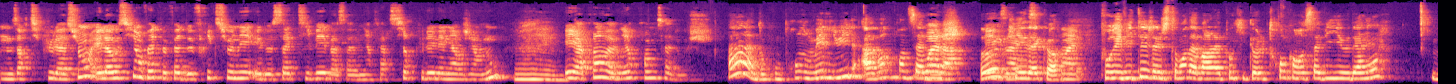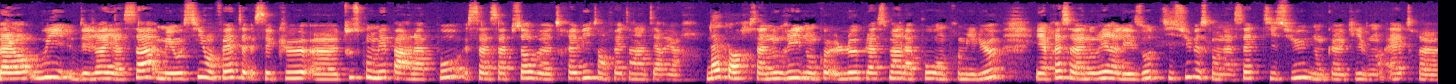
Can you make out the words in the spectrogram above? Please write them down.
nos, articulations. Et là aussi en fait le fait de frictionner et de s'activer, bah, ça va venir faire circuler l'énergie en nous. Hmm. Et après on va venir prendre sa douche. Ah donc on, prend, on met l'huile avant de prendre sa voilà, douche. Ok d'accord. Ouais. Pour éviter justement d'avoir la peau qui colle trop quand on s'habille derrière? Bah alors oui, déjà il y a ça, mais aussi en fait c'est que euh, tout ce qu'on met par la peau, ça s'absorbe très vite en fait à l'intérieur. D'accord. Ça nourrit donc le plasma, la peau en premier lieu, et après ça va nourrir les autres tissus parce qu'on a sept tissus donc euh, qui vont être euh,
